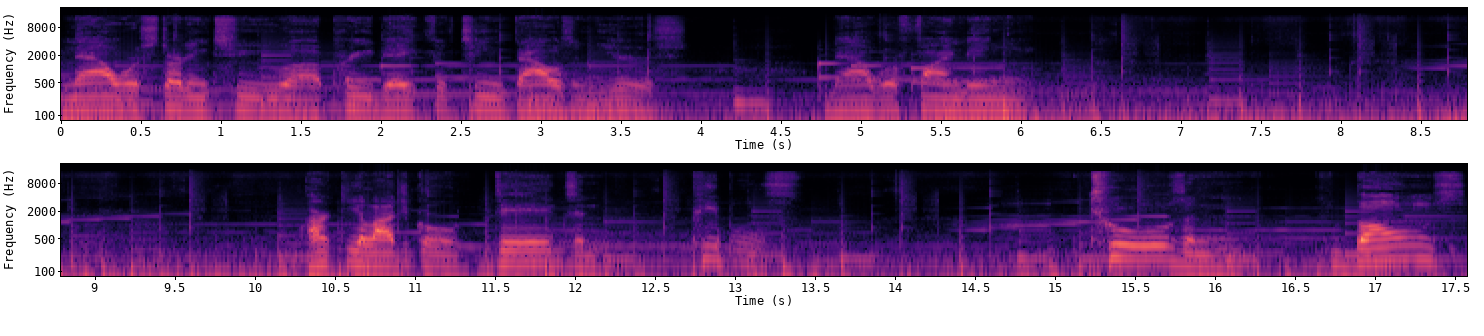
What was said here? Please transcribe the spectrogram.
now we're starting to uh, predate 15,000 years. Now we're finding archaeological digs and people's tools and bones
